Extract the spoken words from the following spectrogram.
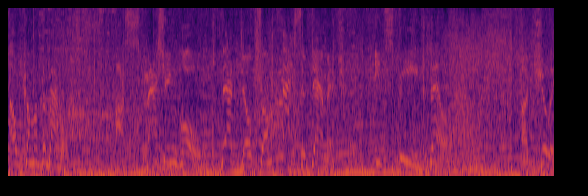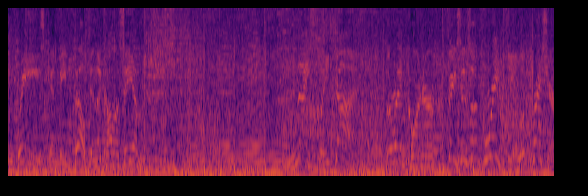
outcome of the battle. Smashing blow. That dealt some massive damage. Its speed fell. A chilling breeze can be felt in the Colosseum. Nicely done. The red corner faces a great deal of pressure.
